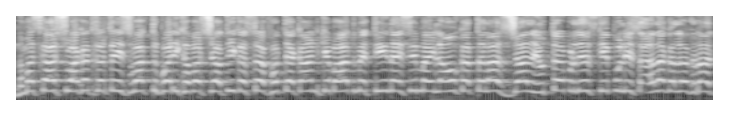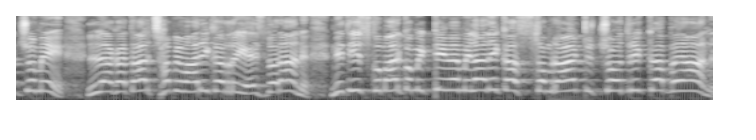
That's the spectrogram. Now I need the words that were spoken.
नमस्कार, स्वागत करते हैं इस वक्त बड़ी खबर शादी कसरफ हत्याकांड के बाद में तीन ऐसी महिलाओं का तलाश जारी। उत्तर प्रदेश की पुलिस अलग अलग राज्यों में लगातार छापेमारी कर रही है। इस दौरान नीतीश कुमार को मिट्टी में मिलाने का सम्राट चौधरी का बयान।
